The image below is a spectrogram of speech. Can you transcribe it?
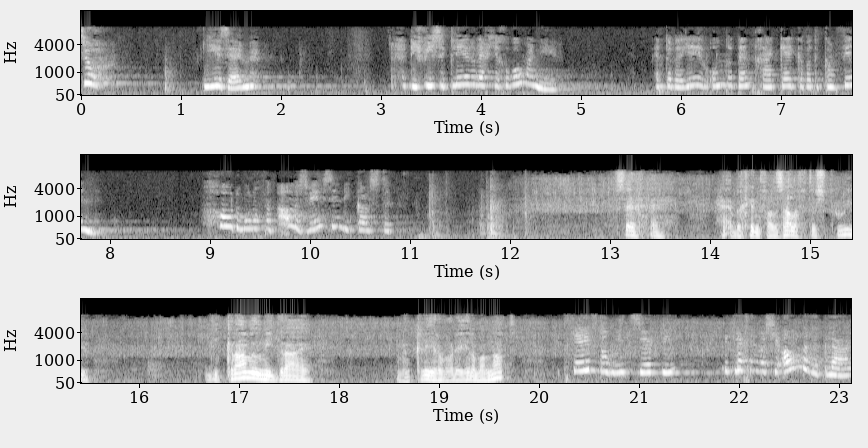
Zo, hier zijn we. Die vieze kleren leg je gewoon maar neer. En terwijl jij eronder bent, ga ik kijken wat ik kan vinden. Oh, er moet nog van alles wezen in die kasten. Zeg, hij, hij begint vanzelf te sproeien. Die kraan wil niet draaien. Mijn kleren worden helemaal nat. Geef toch niet, Suffie. Ik leg hem als je andere klaar.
